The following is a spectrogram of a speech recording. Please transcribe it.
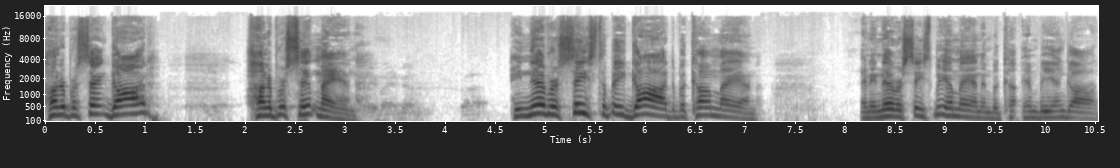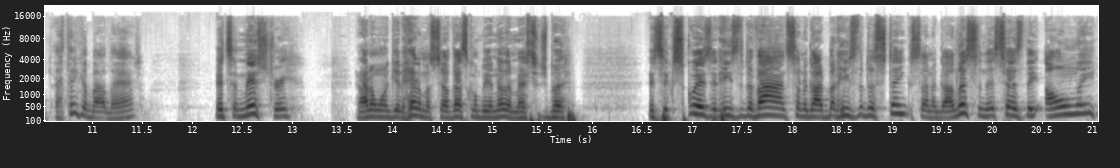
100% God, 100% man. He never ceased to be God to become man. And he never ceased to be a man and, become, and being God. I think about that. It's a mystery. And I don't want to get ahead of myself. That's going to be another message. But it's exquisite. He's the divine Son of God, but He's the distinct Son of God. Listen, it says the only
